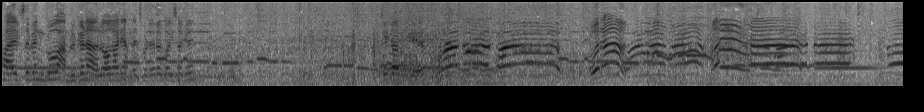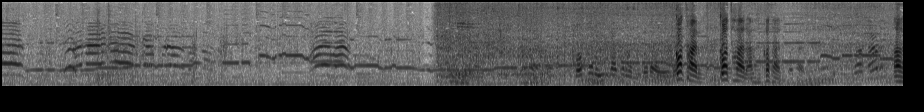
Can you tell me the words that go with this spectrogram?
five seven go हाम्रो केटाहरू अगाडि हामीलाई छोडेर गइसके। हो र कथार कथार कथार अँ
